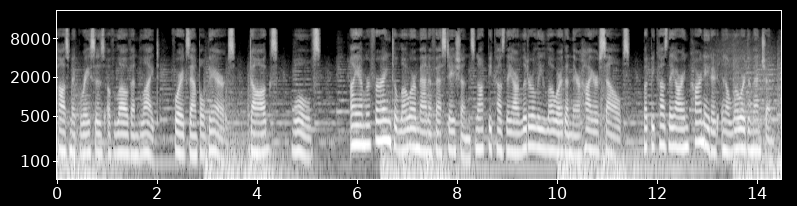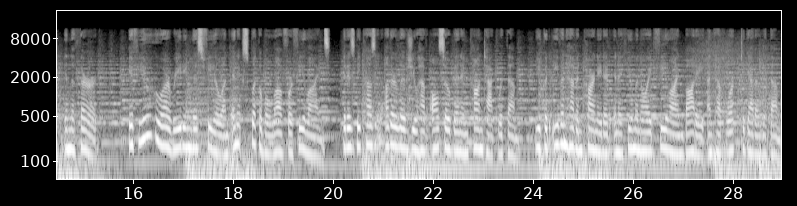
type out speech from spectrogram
cosmic races of love and light, for example, bears, dogs, wolves. I am referring to lower manifestations not because they are literally lower than their higher selves, but because they are incarnated in a lower dimension, in the third. If you who are reading this feel an inexplicable love for felines, it is because in other lives you have also been in contact with them, you could even have incarnated in a humanoid feline body and have worked together with them.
